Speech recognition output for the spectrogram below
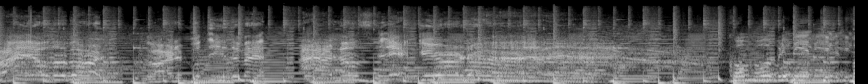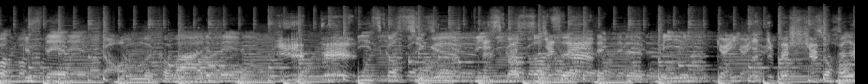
Hei, alle barn! Nå er det på tide med Erlands lekehjørne! Kom og bli med til et vakkert sted. Ja, alle kan være med. Vi skal synge, vi skal danse. Dette blir gøy. Så hold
